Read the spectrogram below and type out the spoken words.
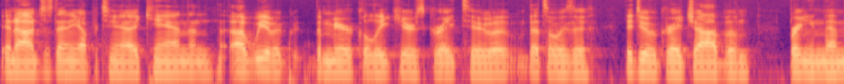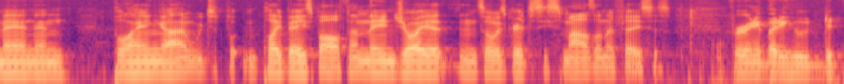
You know, just any opportunity I can. And uh, we have a, the Miracle League here is great too. Uh, that's always a they do a great job of bringing them in and playing. Uh, we just play baseball with them. They enjoy it, and it's always great to see smiles on their faces. For anybody who did,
